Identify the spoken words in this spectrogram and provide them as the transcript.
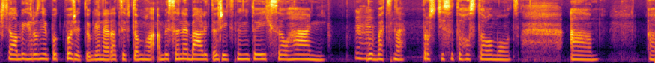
Chtěla bych hrozně podpořit tu generaci v tomhle, aby se nebáli to říct, není to jejich selhání. Mm-hmm. Vůbec ne. Prostě se toho stalo moc. A Uh,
